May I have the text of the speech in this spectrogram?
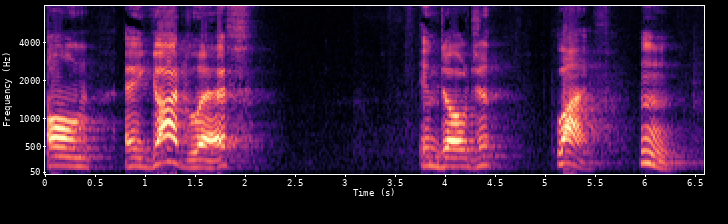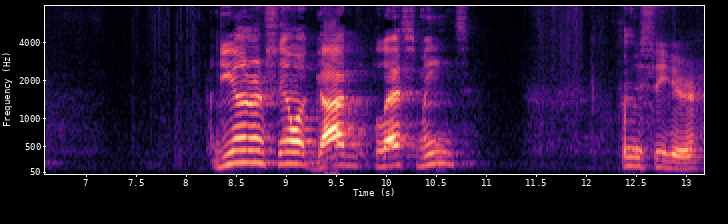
on a godless, indulgent life. Hmm. Do you understand what godless means? Let me see here.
